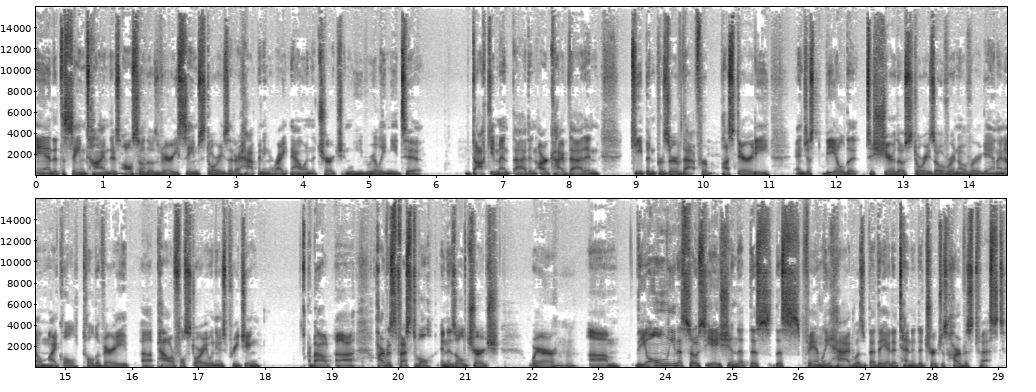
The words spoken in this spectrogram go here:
And at the same time, there's also yeah. those very same stories that are happening right now in the church. And we really need to document that and archive that and keep and preserve that for posterity and just be able to to share those stories over and over again. I know Michael told a very uh, powerful story when he was preaching about uh, Harvest Festival in his old church, where mm-hmm. um, the only association that this this family had was that they had attended the church's Harvest Fest.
